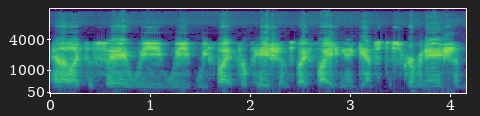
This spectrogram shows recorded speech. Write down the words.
And I like to say we, we, we fight for patients by fighting against discrimination.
